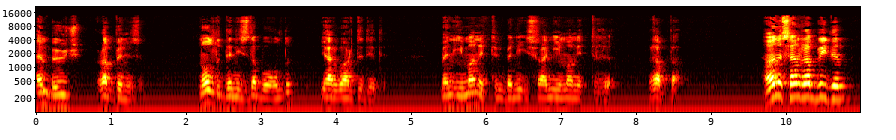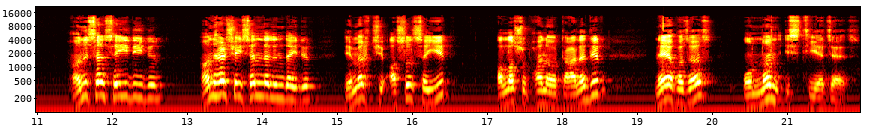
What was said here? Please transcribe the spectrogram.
en büyük Rabbinizim. Ne oldu denizde boğuldu? Yer vardı dedi. Ben iman ettim. Beni İsrail iman ettiği Rabbe. Hani sen Rabbiydin? Hani sen seyyidiydin? Hani her şey senin elindeydir? Demek ki asıl seyyid Allah subhanehu teala'dır. Ne yapacağız? Ondan isteyeceğiz.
